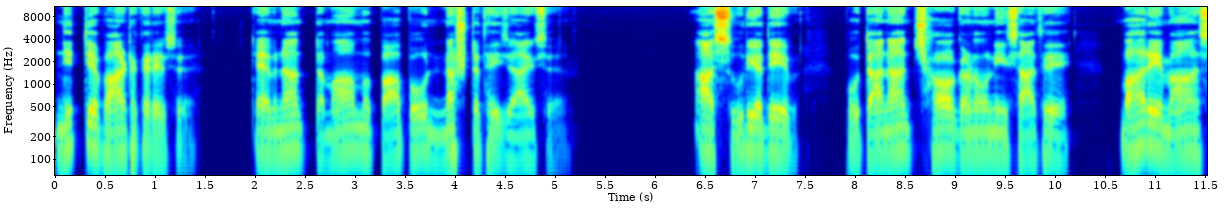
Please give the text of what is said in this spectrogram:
નિત્ય પાઠ કરે છે તેમના તમામ પાપો નષ્ટ થઈ જાય છે. આ સૂર્યદેવ પોતાના છ ગણોની સાથે બારે માસ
